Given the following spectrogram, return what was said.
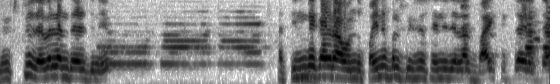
ನೆಕ್ಸ್ಟ್ ಲೆವೆಲ್ ಅಂತ ಹೇಳ್ತೀನಿ. ಅದು ತಿನ್ಬೇಕಾದ್ರೆ ಆ ಒಂದು ಪೈನಾಪಲ್ ಪೀಸಸ್ ಏನಿದೆ ಅಲ್ಲ, ಅದು ಬಾಯಿಗೆ ಸಿಗ್ತಾ ಇರುತ್ತೆ.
